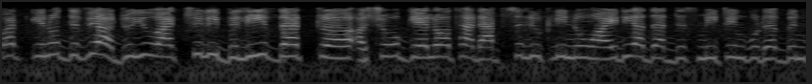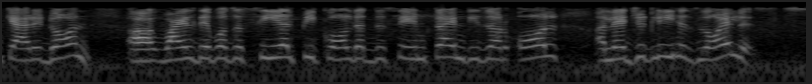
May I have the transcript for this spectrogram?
But, you know, Divya, do you actually believe that uh, Ashok Gehlot had absolutely no idea that this meeting would have been carried on uh, while there was a CLP called at the same time? These are all allegedly his loyalists.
